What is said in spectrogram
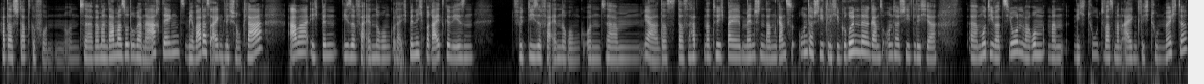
hat das stattgefunden. Und äh, wenn man da mal so drüber nachdenkt, mir war das eigentlich schon klar, aber ich bin diese Veränderung oder ich bin nicht bereit gewesen, für diese Veränderung. Und ähm, ja, das, das hat natürlich bei Menschen dann ganz unterschiedliche Gründe, ganz unterschiedliche äh, Motivationen, warum man nicht tut, was man eigentlich tun möchte.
